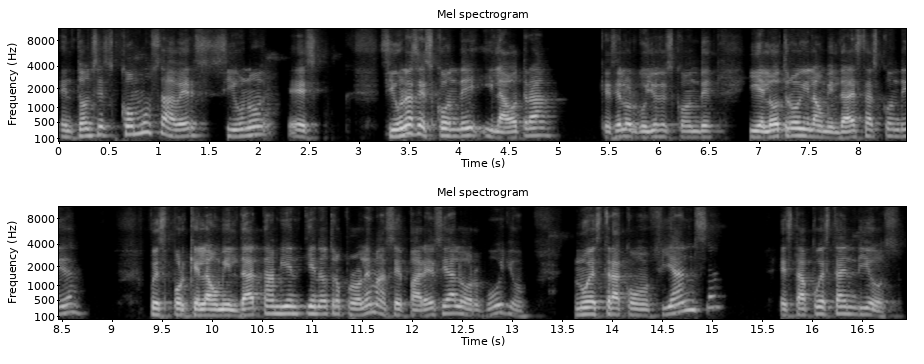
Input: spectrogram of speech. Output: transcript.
Entonces, ¿cómo saber si uno es, si una se esconde y la otra, que es el orgullo, se esconde y el otro y la humildad está escondida? Pues porque la humildad también tiene otro problema, se parece al orgullo. Nuestra confianza está puesta en Dios.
